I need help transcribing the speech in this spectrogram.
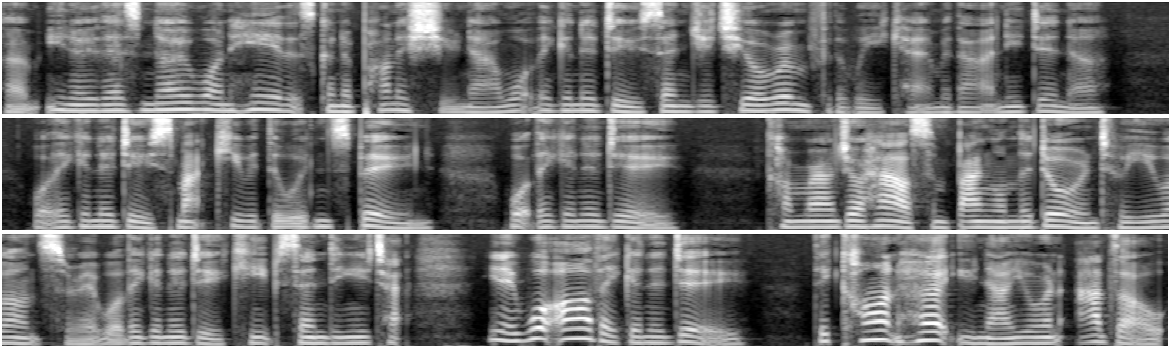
Um, you know, there's no one here that's going to punish you now. What are they going to do? Send you to your room for the weekend without any dinner? What are they going to do? Smack you with the wooden spoon? What are they going to do? Come round your house and bang on the door until you answer it? What are they going to do? Keep sending you ta- You know, what are they going to do? They can't hurt you now. You're an adult.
